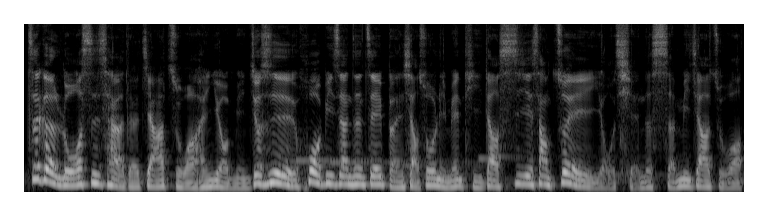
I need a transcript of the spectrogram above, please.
这个罗斯柴尔德家族啊很有名，就是《货币战争》这一本小说里面提到世界上最有钱的神秘家族哦。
